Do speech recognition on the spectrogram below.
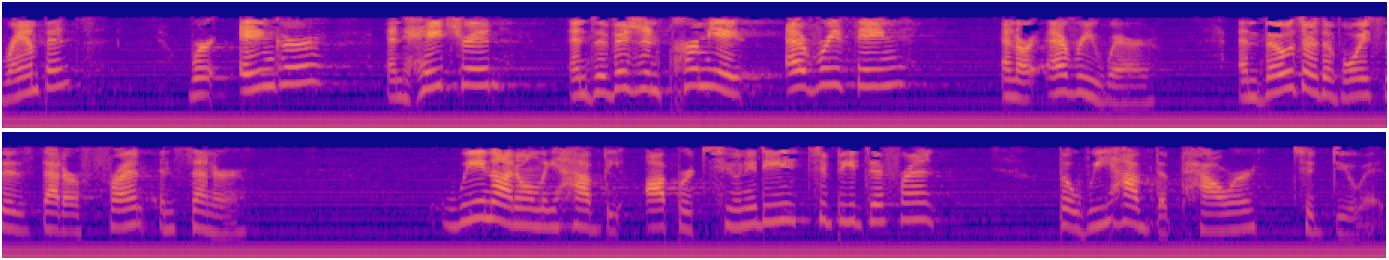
rampant, where anger and hatred and division permeate everything and are everywhere, and those are the voices that are front and center we not only have the opportunity to be different, but we have the power to do it.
